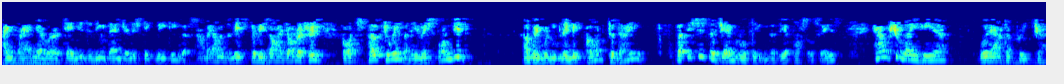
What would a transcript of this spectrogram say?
Abraham ever attended an evangelistic meeting, that somehow in the midst of his idolatry, God spoke to him and he responded. And we wouldn't limit God today. But this is the general thing that the apostle says. How shall they hear without a preacher?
